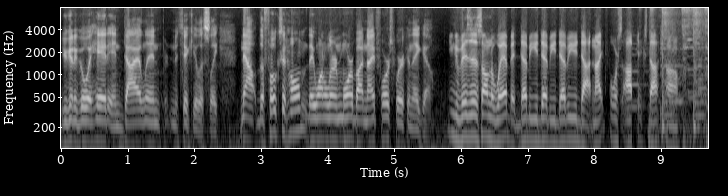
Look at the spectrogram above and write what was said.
you're going to go ahead and dial in meticulously. Now, the folks at home, they want to learn more about Nightforce, where can they go? You can visit us on the web at www.nightforceoptics.com.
